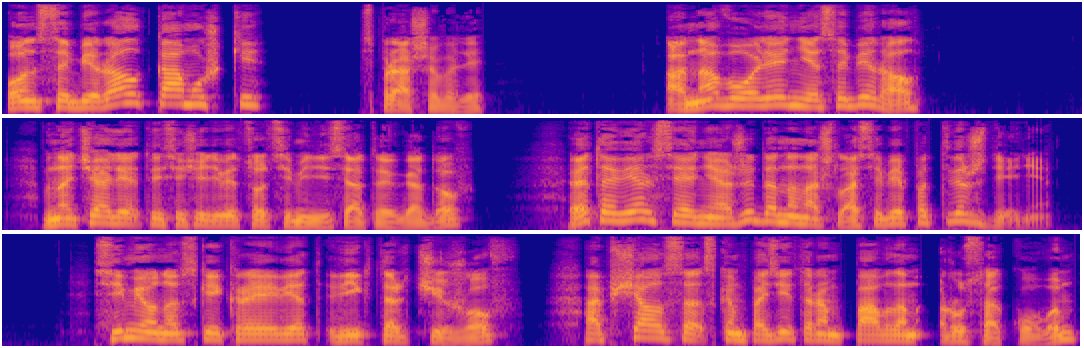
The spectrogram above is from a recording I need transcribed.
он собирал камушки? Спрашивали. А на воле не собирал. В начале 1970-х годов эта версия неожиданно нашла себе подтверждение. Семеновский краевед Виктор Чижов общался с композитором Павлом Русаковым,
